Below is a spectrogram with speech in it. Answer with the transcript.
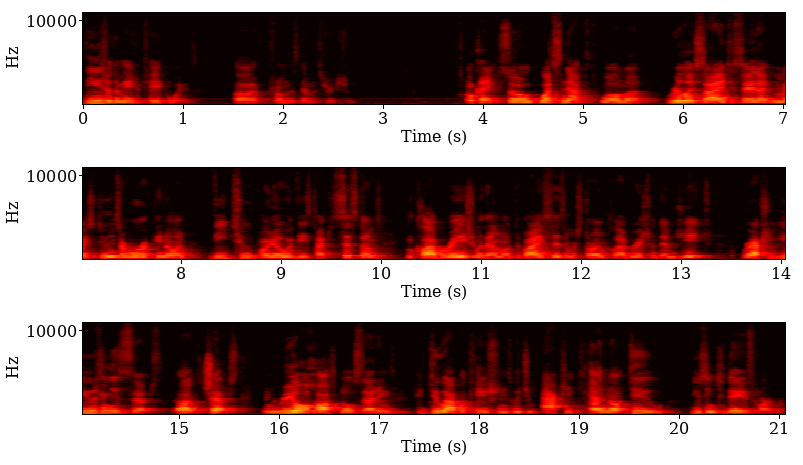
these are the major takeaways uh, from this demonstration. Okay, so what's next? Well, I'm uh, really excited to say that my students are working on V2.0 of these types of systems in collaboration with Analog Devices, and we're starting collaboration with MGH. We're actually using these chips, uh, chips in real hospital settings to do applications which you actually cannot do using today's hardware.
